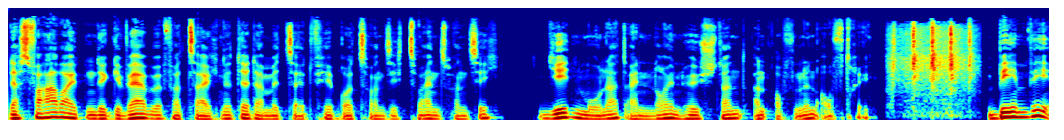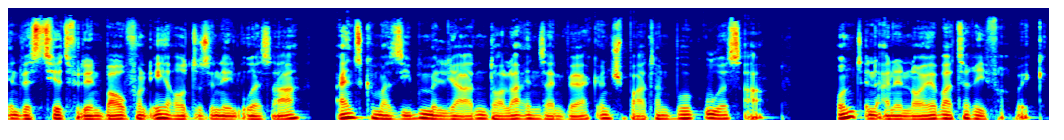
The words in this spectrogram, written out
Das verarbeitende Gewerbe verzeichnete damit seit Februar 2022 jeden Monat einen neuen Höchststand an offenen Aufträgen. BMW investiert für den Bau von E-Autos in den USA 1,7 Milliarden Dollar in sein Werk in Spartanburg, USA und in eine neue Batteriefabrik.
